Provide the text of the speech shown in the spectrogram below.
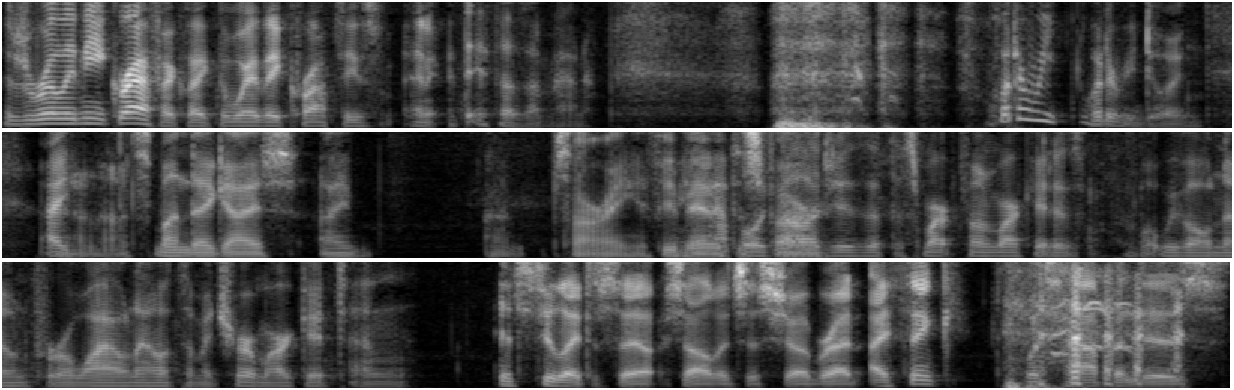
There's a really neat graphic, like the way they crop these. Anyway, it doesn't matter. what are we? What are we doing? I, I, don't know. It's Monday, guys. I, I'm sorry if you I mean, made it Apple this far. acknowledges that the smartphone market is what we've all known for a while now. It's a mature market, and It's too late to sal- salvage this show, Brad. I think what's happened is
